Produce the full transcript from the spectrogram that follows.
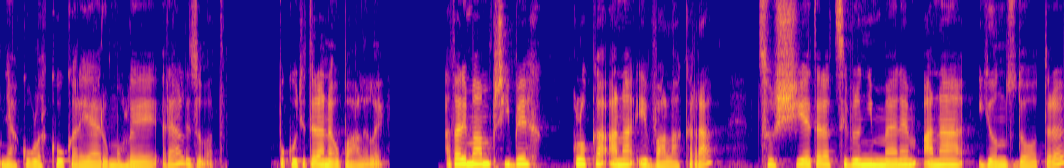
nějakou lehkou kariéru, mohly realizovat pokud ji teda neupálili. A tady mám příběh kloka Anna i Valakra, což je teda civilním jménem Anna Jonsdottir.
